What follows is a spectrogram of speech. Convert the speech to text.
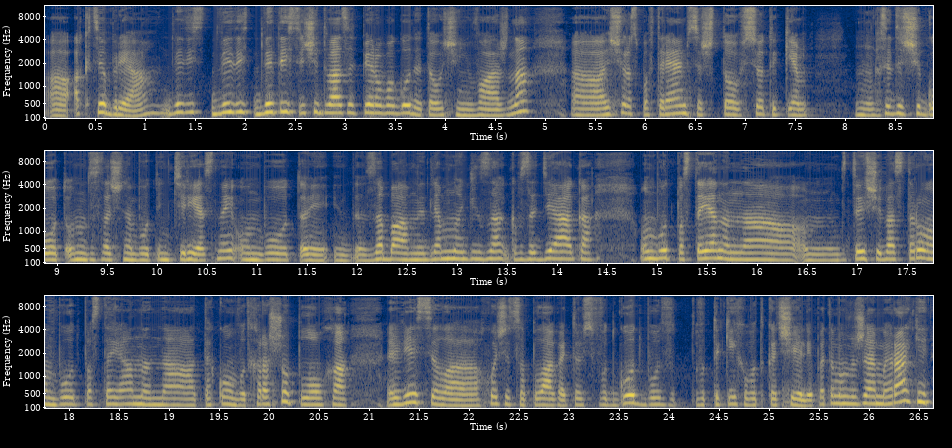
а, октября 2021 года. Это очень важно. А, еще раз повторяемся, что все-таки Следующий год он достаточно будет интересный, он будет э, забавный для многих знаков зодиака, он будет постоянно на 2022 он будет постоянно на таком вот хорошо-плохо, весело, хочется плакать, то есть вот год будет вот, вот таких вот качелей. Поэтому, уважаемые раки,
